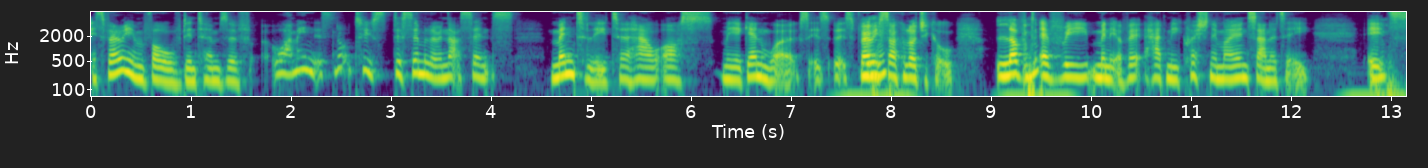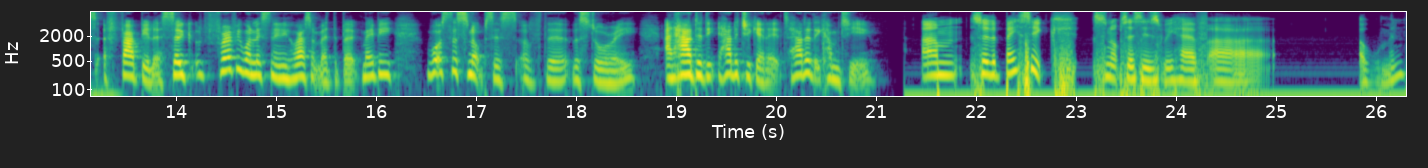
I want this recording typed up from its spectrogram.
it's very involved in terms of. Well, I mean, it's not too dissimilar in that sense mentally to how Ask Me Again works. It's it's very mm-hmm. psychological. Loved mm-hmm. every minute of it. Had me questioning my own sanity. It's fabulous. So, for everyone listening who hasn't read the book, maybe what's the synopsis of the the story, and how did it? How did you get it? How did it come to you? Um, so the basic synopsis is we have uh, a woman,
